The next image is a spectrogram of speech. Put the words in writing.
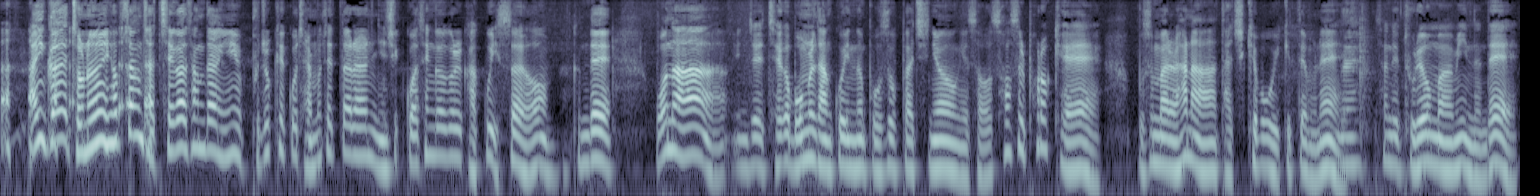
아니, 그러니까 저는 협상 자체가 상당히 부족했고 잘못했다라는 인식과 생각을 갖고 있어요. 근데 워낙 이제 제가 몸을 담고 있는 보수파 진영에서 서슬 퍼렇게 무슨 말을 하나 다 지켜보고 있기 때문에 네. 상당히 두려운 마음이 있는데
